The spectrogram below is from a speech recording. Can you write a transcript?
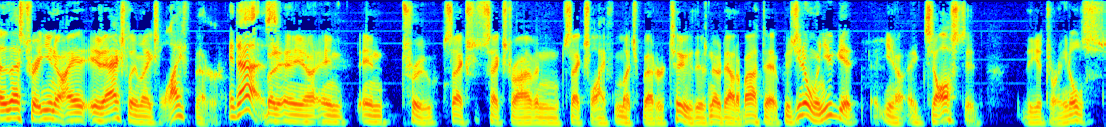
And that's true. You know, it actually makes life better. It does. But you know, in in true sex sex drive and sex life much better too. There's no doubt about that. Because you know, when you get you know exhausted, the adrenals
